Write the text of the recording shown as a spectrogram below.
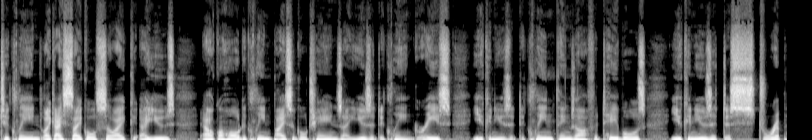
to clean, like I cycle, so I, I use alcohol to clean bicycle chains. I use it to clean grease. You can use it to clean things off of tables. You can use it to strip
